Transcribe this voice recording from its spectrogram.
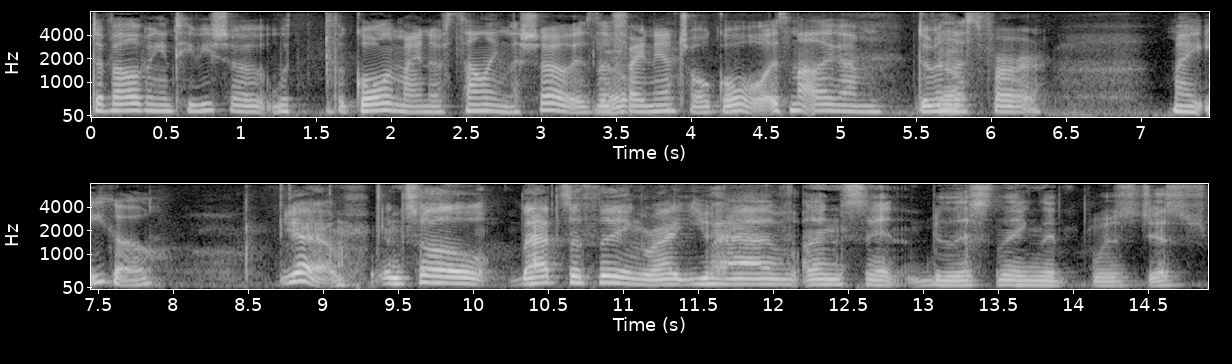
developing a TV show with the goal in mind of selling the show is the yep. financial goal. It's not like I'm doing yep. this for my ego. Yeah. And so that's the thing, right? You have unsent this thing that was just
